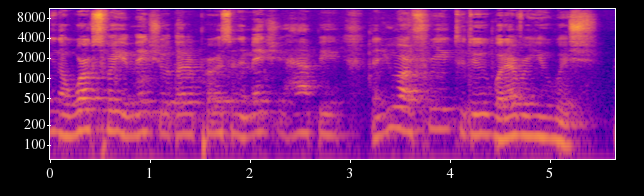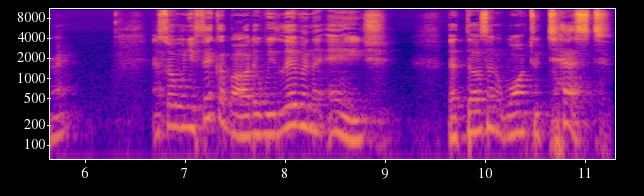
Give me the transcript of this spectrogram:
you know works for you, makes you a better person, it makes you happy, then you are free to do whatever you wish, right? And so when you think about it, we live in an age that doesn't want to test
